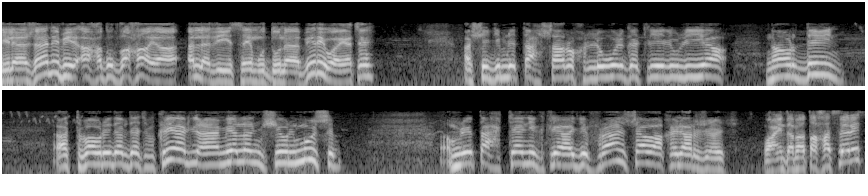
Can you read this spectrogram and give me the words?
إلى جانب أحد الضحايا الذي سيمدنا بروايته. اشيدي ملي طاح الصاروخ الأول قالت لي الولية نور الدين. التباوريده بدأت بكري هذا العام يلا نمشيو للموسم. ملي طاح الثاني قلت لها هادي فرنسا واقيلا رجعت. وعندما طاح الثالث؟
